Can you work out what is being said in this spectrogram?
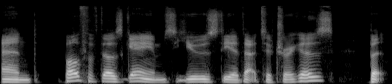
and both of those games use the adaptive triggers, but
